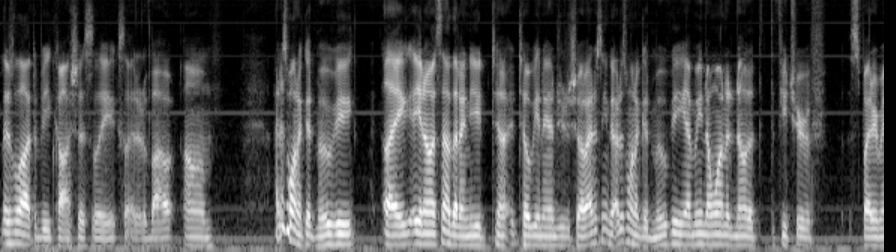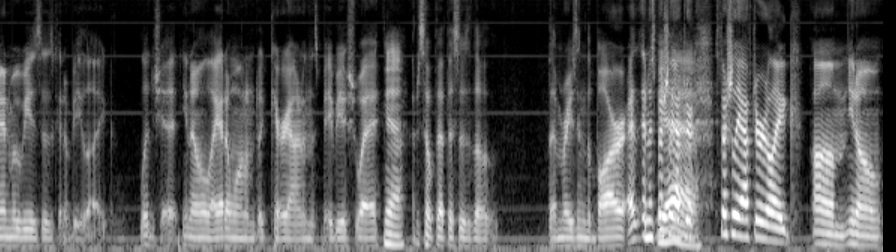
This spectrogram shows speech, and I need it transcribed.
there's a lot to be cautiously excited about. Um, I just want a good movie. Like you know, it's not that I need to, Tobey and Andrew to show. up. I just need. I just want a good movie. I mean, I want to know that the future of Spider-Man movies is gonna be like legit. You know, like I don't want them to carry on in this babyish way. Yeah. I just hope that this is the them raising the bar, and, and especially Yeah. after, especially after like, um, you know,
